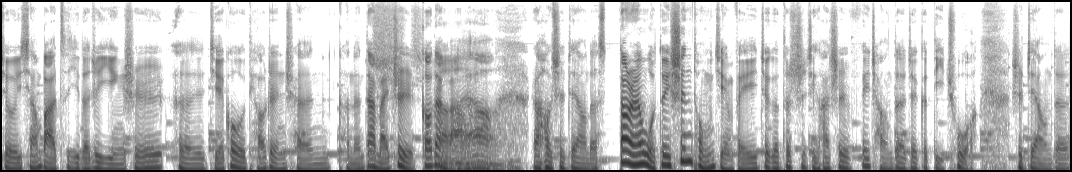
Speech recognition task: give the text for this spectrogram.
就想把自己的这饮食呃结构调整成可能蛋白质、高蛋白啊，然后是这样的，当然我对生酮减肥这个的事情还是非常的这个抵触啊，是这样的，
